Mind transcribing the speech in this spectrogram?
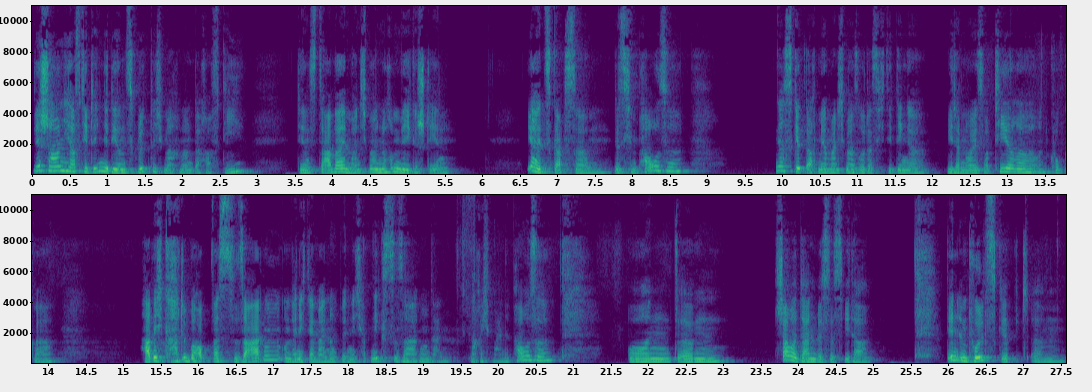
Wir schauen hier auf die Dinge, die uns glücklich machen und auch auf die, die uns dabei manchmal noch im Wege stehen. Ja, jetzt gab es ein ähm, bisschen Pause. Es gibt auch mir manchmal so, dass ich die Dinge wieder neu sortiere und gucke, habe ich gerade überhaupt was zu sagen? Und wenn ich der Meinung bin, ich habe nichts zu sagen, dann mache ich mal eine Pause und ähm, schaue dann, bis es wieder den Impuls gibt, ähm,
